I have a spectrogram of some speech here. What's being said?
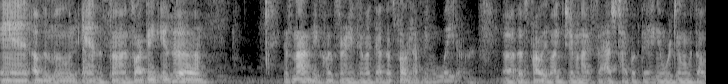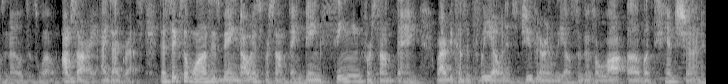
And of the moon and the sun. So I think, is it a, it's not an eclipse or anything like that. That's probably happening later. Uh, that's probably like Gemini Sag type of thing, and we're dealing with those nodes as well. I'm sorry, I digress. The Six of Wands is being noticed for something, being seen for something, right? Because it's Leo and it's Jupiter in Leo, so there's a lot of attention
